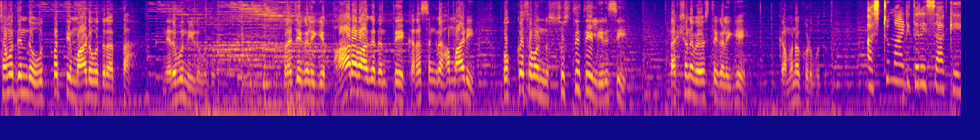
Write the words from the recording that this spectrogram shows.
ಶ್ರಮದಿಂದ ಉತ್ಪತ್ತಿ ಮಾಡುವುದರತ್ತ ನೆರವು ನೀಡುವುದು. ಪ್ರಜೆಗಳಿಗೆ ಭಾರವಾಗದಂತೆ ಕರ ಸಂಗ್ರಹ ಮಾಡಿ ಬೊಕ್ಕಸವನ್ನು ಸುಸ್ಥಿತಿಯಲ್ಲಿ ಇರಿಸಿ ರಕ್ಷಣಾ ವ್ಯವಸ್ಥೆಗಳಿಗೆ ಗಮನ ಕೊಡುವುದು. ಅಷ್ಟು ಮಾಡಿದರೆ ಸಾಕೆ?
